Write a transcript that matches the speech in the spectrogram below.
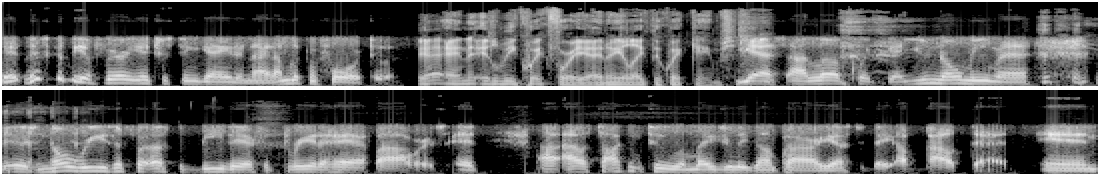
it, this could be a very interesting game tonight. I'm looking forward to it. Yeah, and it'll be quick for you. I know you like the quick games. Yes, I love quick games. You know me, man. There's no reason for us to be there for three and a half hours. And I, I was talking to a major league umpire yesterday about that, and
